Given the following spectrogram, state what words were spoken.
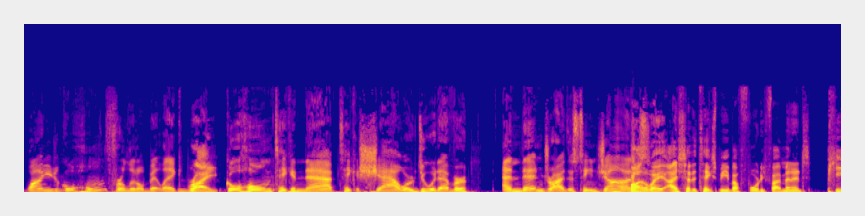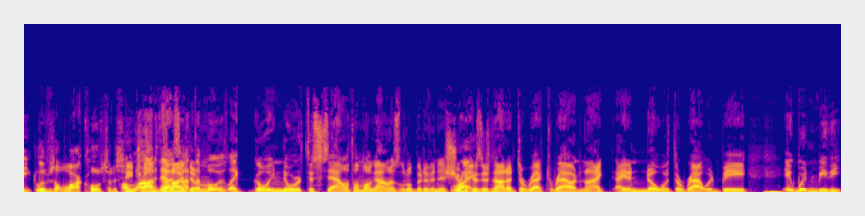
why don't you go home for a little bit? Like, Right. go home, take a nap, take a shower, do whatever, and then drive to St. John's. By the way, I said it takes me about 45 minutes. Pete lives a lot closer to St. John's now, than it's I not the most like going north to south on Long Island is a little bit of an issue Right. because there's not a direct route, and I I didn't know what the route would be. It wouldn't be the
